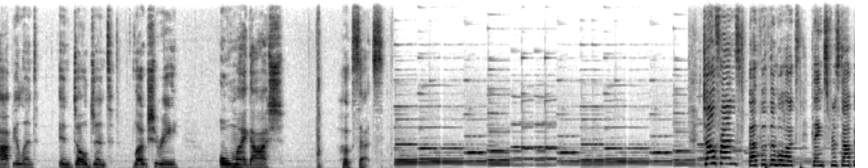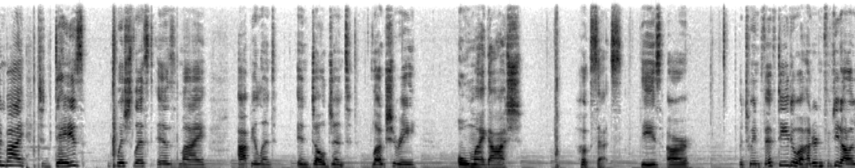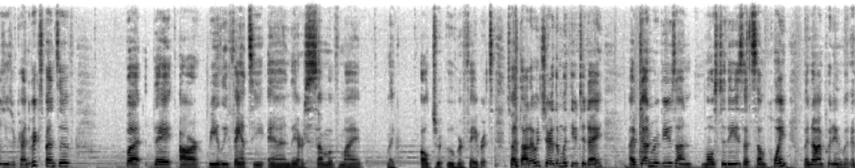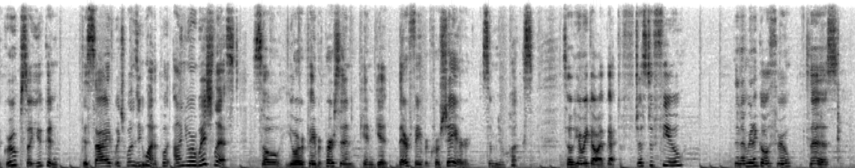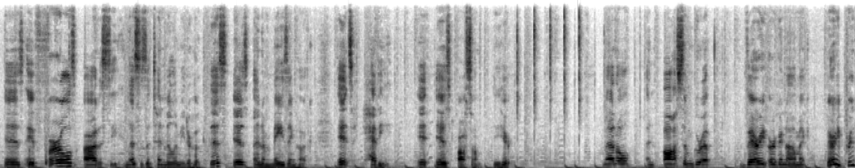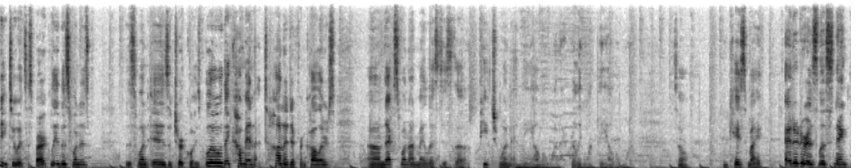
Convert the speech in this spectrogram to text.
opulent, indulgent, luxury, oh my gosh, hook sets. Ciao friends, Beth with Thimblehooks. Thanks for stopping by. Today's wish list is my opulent, indulgent, luxury, oh my gosh, hook sets. These are between 50 to $150. These are kind of expensive, but they are really fancy and they are some of my like ultra uber favorites. So I thought I would share them with you today. I've done reviews on most of these at some point, but now I'm putting them in a group so you can decide which ones you want to put on your wish list. So your favorite person can get their favorite crocheter some new hooks. So here we go. I've got just a few that I'm going to go through. This is a Furls Odyssey, and this is a 10 millimeter hook. This is an amazing hook. It's heavy. It is awesome. You hear metal, an awesome grip, very ergonomic, very pretty too. It's a sparkly. This one is this one is a turquoise blue. They come in a ton of different colors. Um, next one on my list is the peach one and the yellow one. I really want the yellow one. So in case my editor is listening,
